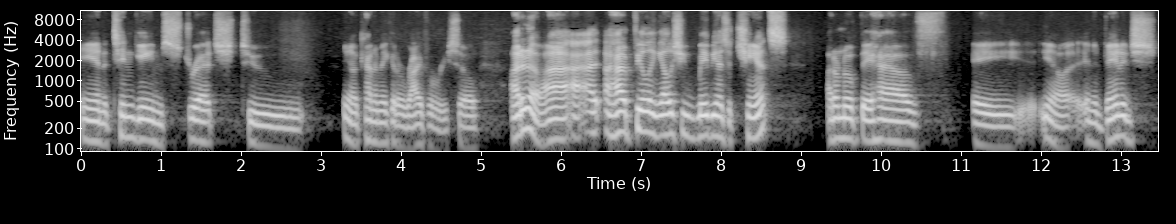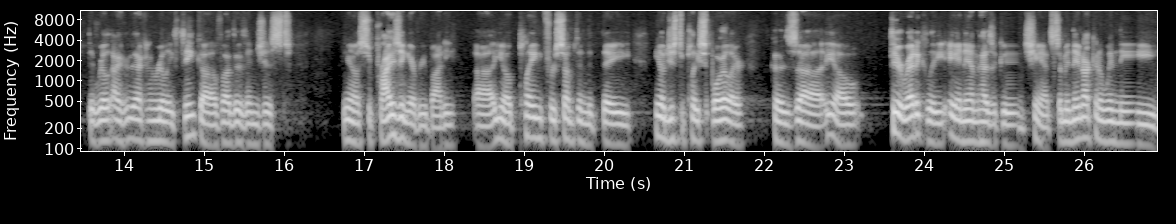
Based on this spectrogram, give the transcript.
in a 10 game stretch to, you know, kind of make it a rivalry. So I don't know. I, I, I have a feeling LSU maybe has a chance. I don't know if they have a you know an advantage that really I, I can really think of other than just you know surprising everybody. Uh, you know, playing for something that they you know just to play spoiler because uh, you know theoretically A and M has a good chance. I mean, they're not going to win the.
